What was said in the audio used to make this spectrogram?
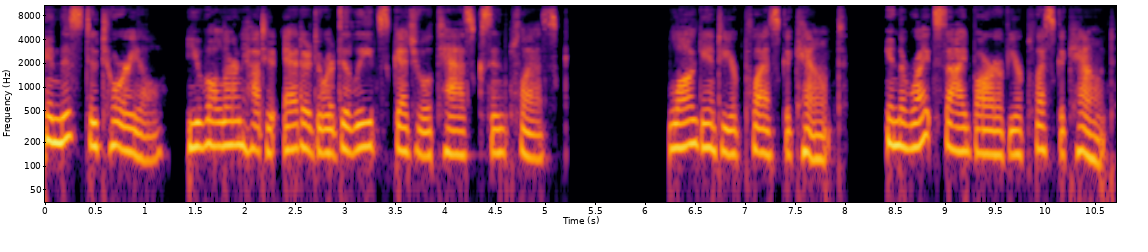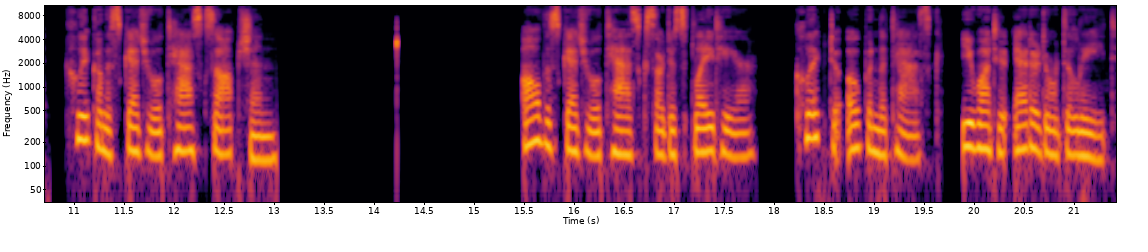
In this tutorial, you will learn how to edit or delete schedule tasks in Plesk. Log into your Plesk account. In the right sidebar of your Plesk account, click on the Schedule Tasks option. All the schedule tasks are displayed here. Click to open the task you want to edit or delete.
